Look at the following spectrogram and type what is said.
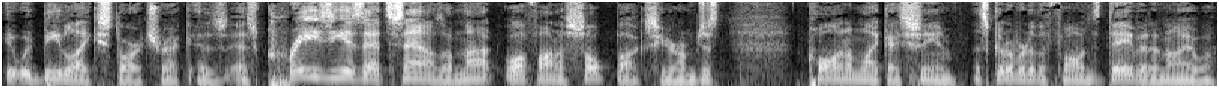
it would be like Star Trek. As as crazy as that sounds, I'm not off on a soapbox here. I'm just calling them like I see them. Let's go over to the phones. David in Iowa.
